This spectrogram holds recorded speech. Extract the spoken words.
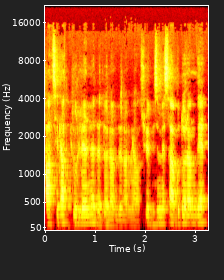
tahsilat türlerine de dönem dönem yansıyor. Bizim mesela bu dönemde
